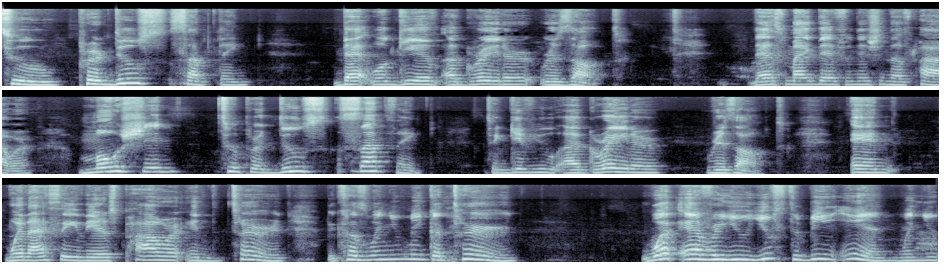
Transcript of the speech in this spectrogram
to produce something that will give a greater result. That's my definition of power. Motion to produce something to give you a greater result. And when I say there's power in the turn, because when you make a turn, whatever you used to be in when you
